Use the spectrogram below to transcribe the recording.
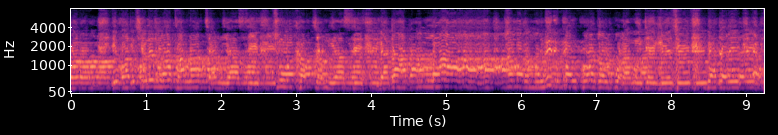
করো। এবার ছেলের মাথা না চালিয়ে আসে চুমা খাচ্ছে নিয়ে আসে বেটা আব্দুল্লাহ, আমার কল্পনা জল্পনা মিটে গিয়েছে। এত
